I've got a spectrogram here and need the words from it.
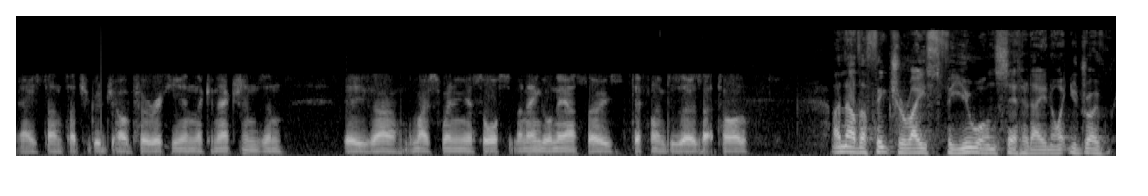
You know, he's done such a good job for Ricky and the connections, and he's uh, the most winningest horse at Menangle now, so he definitely deserves that title. Another feature race for you on Saturday night. You drove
